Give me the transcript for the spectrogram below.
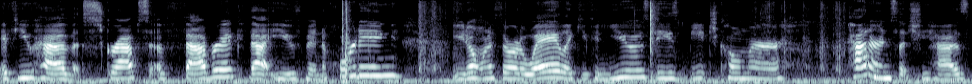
if you have scraps of fabric that you've been hoarding, you don't want to throw it away, like you can use these beachcomber patterns that she has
